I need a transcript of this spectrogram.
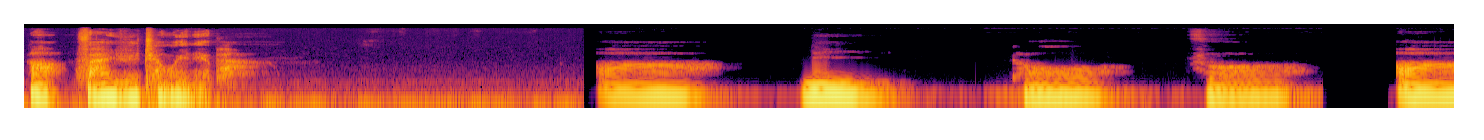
啊，凡愚成为涅槃。阿弥陀佛，阿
